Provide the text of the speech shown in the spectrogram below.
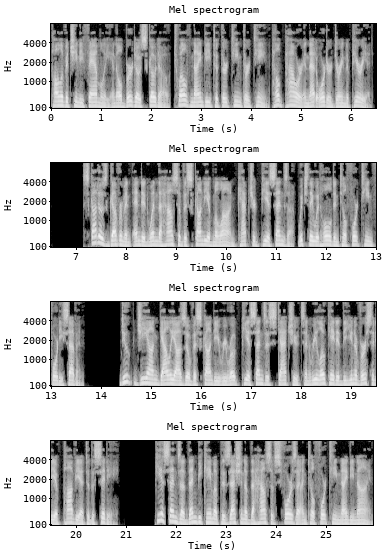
Pallavicini family and Alberto Scotto (1290–1313) held power in that order during the period. Scotto's government ended when the House of Visconti of Milan captured Piacenza, which they would hold until 1447. Duke Gian Galeazzo Visconti rewrote Piacenza's statutes and relocated the University of Pavia to the city. Piacenza then became a possession of the House of Sforza until 1499.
